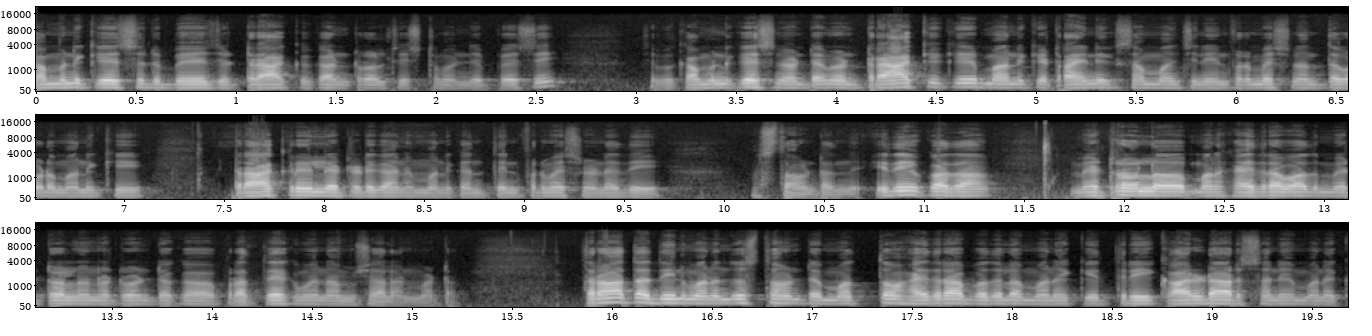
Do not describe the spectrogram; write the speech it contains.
communication based track control system అని చెప్పేసి కమ్యూనికేషన్ అంటే మన ట్రాక్కి మనకి ట్రైనింగ్కి సంబంధించిన ఇన్ఫర్మేషన్ అంతా కూడా మనకి ట్రాక్ రిలేటెడ్గానే మనకి అంత ఇన్ఫర్మేషన్ అనేది వస్తూ ఉంటుంది. ఇది కదా మెట్రోలో మనకి హైదరాబాద్ మెట్రోలో ఉన్నటువంటి ఒక ప్రత్యేకమైన అంశాలు అనమాట తర్వాత దీన్ని మనం చూస్తూ ఉంటే మొత్తం హైదరాబాద్లో మనకి త్రీ కారిడార్స్ అనేవి మనకి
